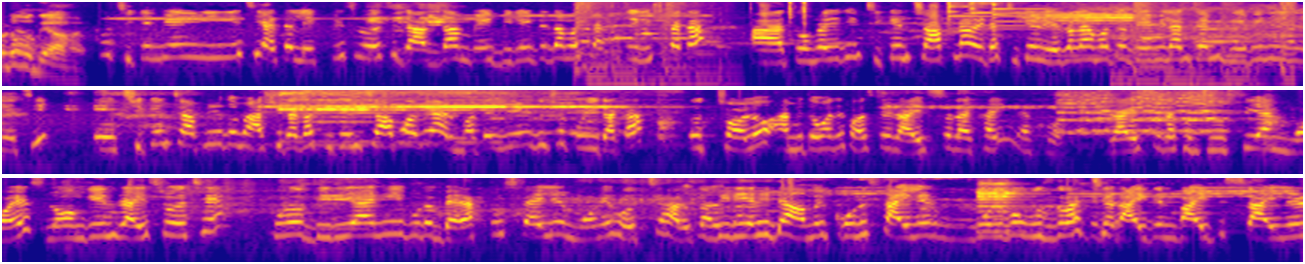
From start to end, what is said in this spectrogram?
ওটুকু দেওয়া হয়। চিকেন বিরিয়ানি নিয়ে নিয়েছি একটা লেগ পিস রয়েছে যার দাম এই বিরিয়ানিটার দাম হচ্ছে একশো তিরিশ টাকা। আর তোমরা যদি চিকেন চাপ নাও এটা চিকেন রেজালার মতো গ্রেভি লাগছে আমি গ্রেভি নিয়ে নিয়েছি। তো চিকেন চাপ নিয়ে তোমার আশি টাকা চিকেন চাপ হবে আর মটন নিয়ে দুশো কুড়ি টাকা। তো চলো আমি তোমাদের ফার্স্টে রাইসটা দেখাই। দেখো রাইসটা দেখো juicy and moist long grain rice রয়েছে। পুরো বিরিয়ানি পুরো ব্যারাকপুর স্টাইলের মনে হচ্ছে হালকা বিরিয়ানিটা আমি কোন স্টাইলের বলব বুঝতে পারছি না। রাইট এন্ড বাইট স্টাইলের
